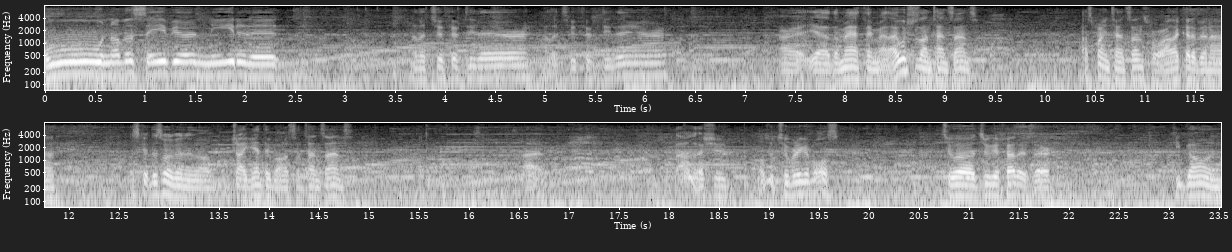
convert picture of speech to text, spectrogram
Ooh, another savior. Needed it. Another 250 there. Another 250 there. All right, yeah, the math thing, man. I wish it was on 10 cents. I was playing 10 cents for a while. That could have been a. This, could, this would have been a gigantic bonus of 10 cents. All right. That was actually, those are two pretty good balls. Two, uh, two good feathers there. Keep going.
